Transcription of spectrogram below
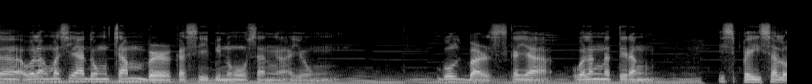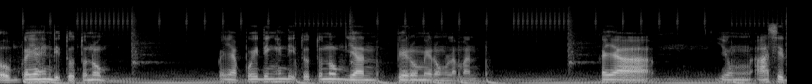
uh, walang masyadong chamber kasi binuhusan nga yung gold bars kaya walang natirang space sa loob kaya hindi tutunog. Kaya pwedeng hindi tutunog yan pero merong laman. Kaya yung acid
